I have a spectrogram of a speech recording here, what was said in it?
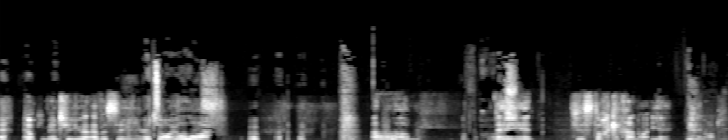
documentary you've ever seen in your It's entire life. Um, and just I cannot, yeah, cannot,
